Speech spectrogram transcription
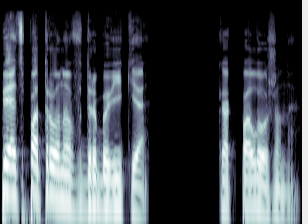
Пять патронов в дробовике как положено.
